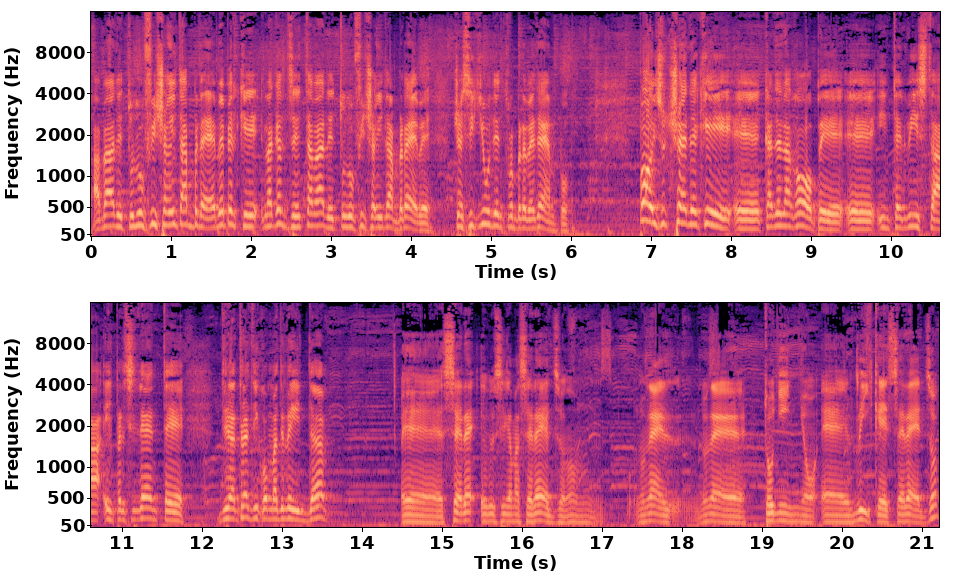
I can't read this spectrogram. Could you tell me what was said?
aveva detto l'ufficialità breve perché la Gazzetta aveva detto l'ufficialità breve cioè si chiude entro breve tempo. Poi succede che eh, Cadena Cope eh, intervista il presidente dell'Atletico Madrid eh, Sere- si chiama? Serezzo non, non, è, non è Tonigno è Enrique Serezzo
